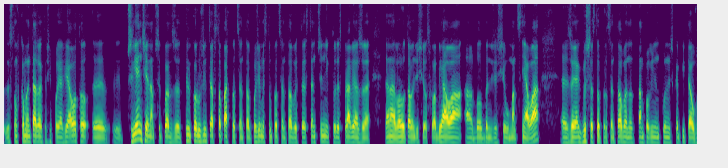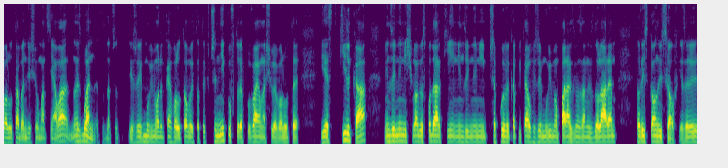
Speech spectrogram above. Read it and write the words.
zresztą w komentarzach to się pojawiało, to e, y, przyjęcie na przykład, że tylko różnica w stopach procentowych, poziomie stóp procentowych to jest ten czynnik, który sprawia, że dana waluta będzie się osłabiała albo będzie się umacniała, e, że jak wyższe stopy procentowe, no tam powinien płynąć kapitał, waluta będzie się umacniała, no jest błędne. To znaczy, jeżeli mówimy o rynkach walutowych, to tych czynników, które wpływają na siłę waluty jest kilka, między innymi siła gospodarki, między innymi przepływy kapitałów, jeżeli mówimy o parach związanych z dolarem, to risk on, risk off. Jeżeli,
